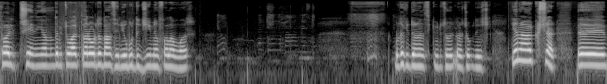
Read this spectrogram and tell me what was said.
tuvalet şeyinin yanında bir tuvalet var orada dans ediyor. Burada G-Man falan var. Buradaki dönen skibidi tuvaletler çok değişik. Gene arkadaşlar eee,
